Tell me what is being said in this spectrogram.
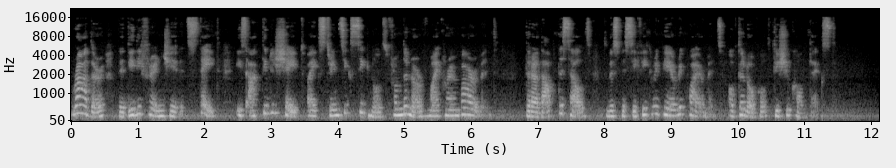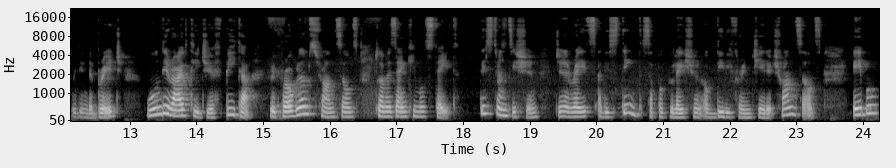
Rather, the dedifferentiated state is actively shaped by extrinsic signals from the nerve microenvironment that adapt the cells to the specific repair requirements of the local tissue context. Within the bridge, wound-derived TGF-beta reprograms Schwann cells to a mesenchymal state. This transition generates a distinct subpopulation of dedifferentiated Schwann cells able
